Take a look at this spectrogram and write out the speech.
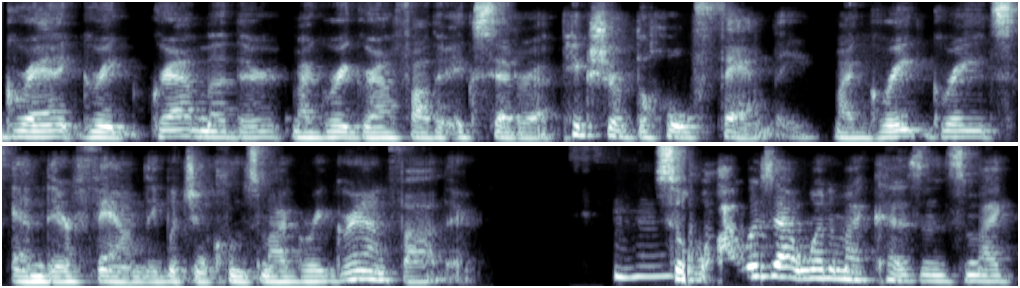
grand great grandmother, my great grandfather, etc. A picture of the whole family, my great greats and their family, which includes my great grandfather. Mm-hmm. So I was at one of my cousins, my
